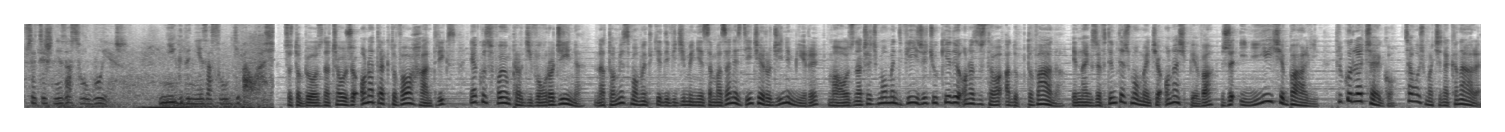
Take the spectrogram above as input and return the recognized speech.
Przecież nie zasługujesz. Nigdy nie zasługiwałaś. Co to by oznaczało, że ona traktowała Huntrix jako swoją prawdziwą rodzinę. Natomiast moment, kiedy widzimy niezamazane zdjęcie rodziny Miry, ma oznaczać moment w jej życiu, kiedy ona została adoptowana. Jednakże w tym też momencie ona śpiewa, że inni jej się bali. Tylko dlaczego? Całość macie na kanale.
